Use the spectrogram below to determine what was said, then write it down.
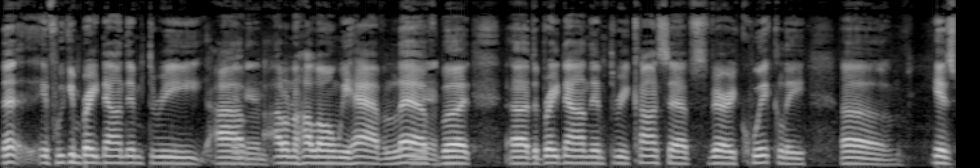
That if we can break down them three, uh, I don't know how long we have left, Amen. but uh, to break down them three concepts very quickly, uh, his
